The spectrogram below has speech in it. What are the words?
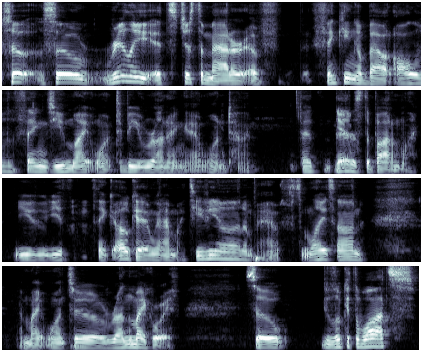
so, so really, it's just a matter of thinking about all of the things you might want to be running at one time. That that yeah. is the bottom line. You you think, okay, I'm going to have my TV on. I'm going to have some lights on. I might want to run the microwave. So you look at the watts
